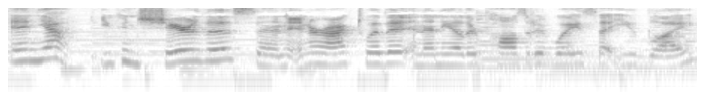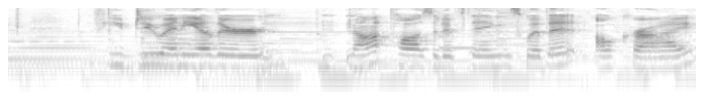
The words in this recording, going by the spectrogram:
And yeah, you can share this and interact with it in any other positive ways that you'd like. If you do any other not positive things with it, I'll cry.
